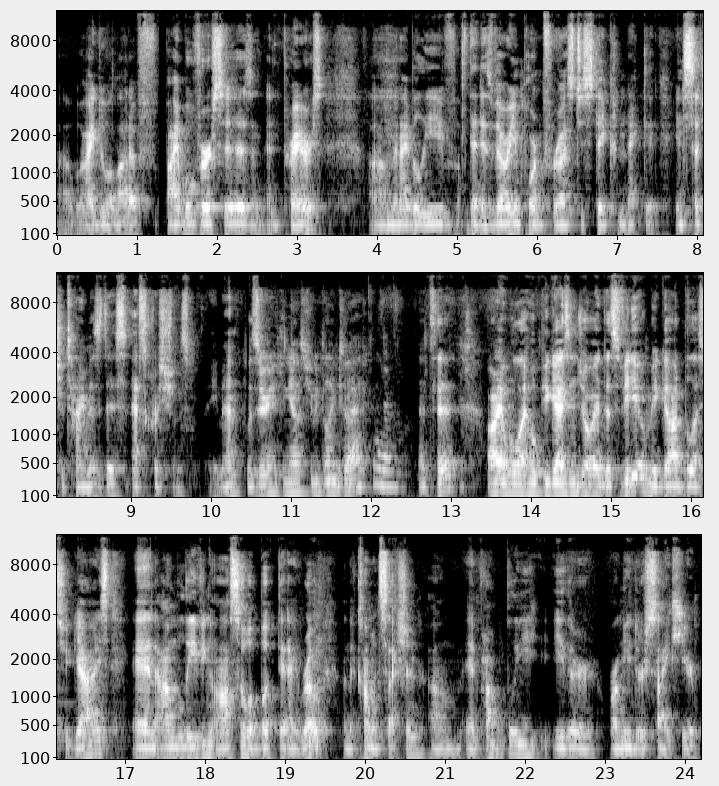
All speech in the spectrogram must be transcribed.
Uh, I do a lot of Bible verses and, and prayers. Um, and I believe that it's very important for us to stay connected in such a time as this as Christians. Amen. Was there anything else you would like to add? No. That's it? All right. Well, I hope you guys enjoyed this video. May God bless you guys. And I'm leaving also a book that I wrote in the comment section um, and probably either on either side here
